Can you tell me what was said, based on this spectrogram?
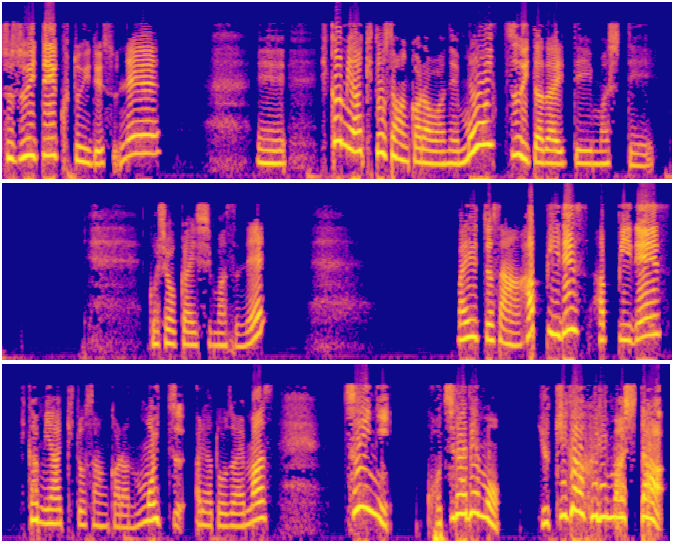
続いていくといいですね。えー、ひかみあきとさんからはね、もう一通いただいていまして、ご紹介しますね。まゆっちょさん、ハッピーです。ハッピーです。ひかみあきとさんからのもう一つ、ありがとうございます。ついに、こちらでも、雪が降りました。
